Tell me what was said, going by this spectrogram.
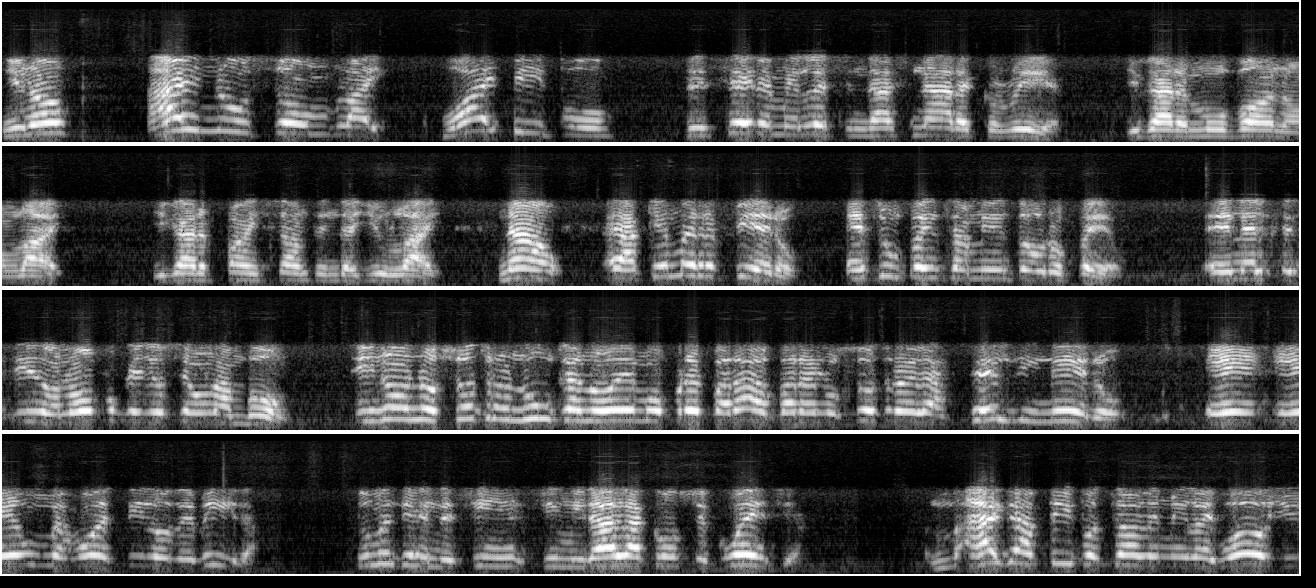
You know, I knew some like white people. They say to me, "Listen, that's not a career. You got to move on on life. You got to find something that you like." Now, ¿a qué me refiero? Es un pensamiento europeo. En el sentido, no porque yo sea un lambón, sino nosotros nunca nos hemos preparado para nosotros el hacer dinero es, un mejor estilo de vida. ¿Tú me entiendes? Sin, sin mirar la consecuencia. I got people telling me like, "Whoa, you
